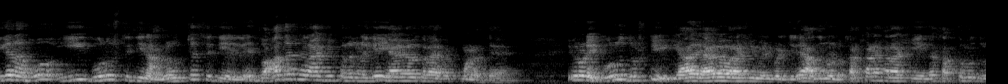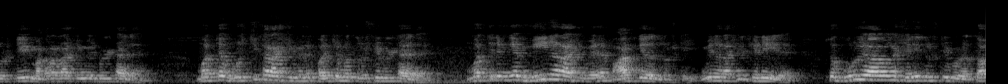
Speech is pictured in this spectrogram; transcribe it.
ಈಗ ನಾವು ಈ ಗುರು ಸ್ಥಿತಿನ ಅಂದ್ರೆ ಉಚ್ಚ ಸ್ಥಿತಿಯಲ್ಲಿ ದ್ವಾದಶ ರಾಶಿ ಫಲಗಳಿಗೆ ಯಾವ್ಯಾವ ತರ ಎಫೆಕ್ಟ್ ಮಾಡುತ್ತೆ? ಇವ್ರು ನೋಡಿ, ಗುರು ದೃಷ್ಟಿ ಯಾವ ಯಾವ್ಯಾವ ರಾಶಿ ಮೇಲೆ ಬೀಳ್ತಿದೆ? ಅದು ನೋಡಿ, ಕರ್ಕಾಟಕ ರಾಶಿಯಿಂದ ಸಪ್ತಮ ದೃಷ್ಟಿ ಮಕರ ರಾಶಿ ಮೇಲೆ ಬೀಳ್ತಾ ಇದೆ. ಮತ್ತೆ ವೃಶ್ಚಿಕ ರಾಶಿ ಮೇಲೆ ಪಂಚಮ ದೃಷ್ಟಿ ಬೀಳ್ತಾ ಇದೆ. ಮತ್ತೆ ನಿಮಗೆ ಮೀನ ರಾಶಿ ಮೇಲೆ ಭಾಗ್ಯದ ದೃಷ್ಟಿ, ಮೀನ ರಾಶಿ ಶನಿ ಇದೆ. ಸೊ ಗುರು ಯಾವಾಗ ಶನಿ ದೃಷ್ಟಿ ಬೀಳುತ್ತೋ,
